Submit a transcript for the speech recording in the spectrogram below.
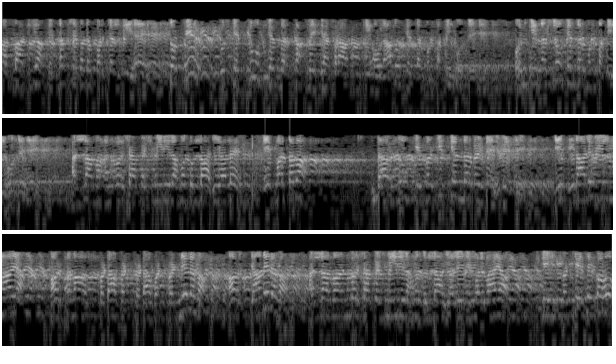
اور کے نقش قدم پر چلتی ہے، تو پھر اس کے دودھ کے اندر تقوی کے اثرات ان کی اولادوں کے اندر منتقل ہوتے ہیں، ان کی نسلوں کے اندر منتقل ہوتے ہیں۔ علامہ انور شاہ کشمیری رحمت اللہ علیہ ایک مرتبہ دارلوم کی مسجد کے اندر بیٹھے ہوئے تھے، ایک طالب علم آیا اور فٹافٹ فٹافٹ پڑھنے لگا اور جانے لگا اللہ انور شاہ کشمیری رحمت اللہ علیہ نے فرمایا کہ اس بچے سے کہو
